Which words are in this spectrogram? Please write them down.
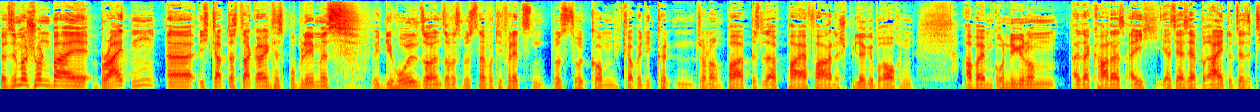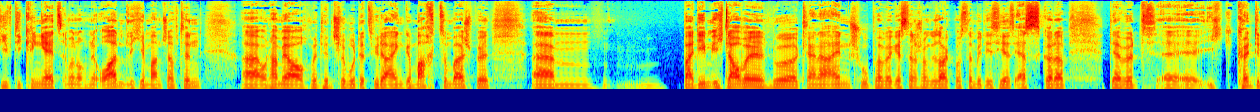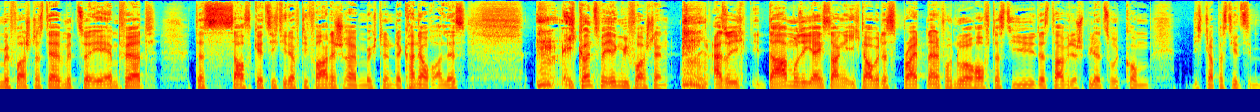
Jetzt sind wir schon bei Brighton. Äh, ich glaube, dass da gar nicht das Problem ist, wie die holen sollen, sondern es müssen einfach die Verletzten bloß zurückkommen. Ich glaube, die könnten schon noch ein paar, ein bisschen ein paar erfahrene Spieler gebrauchen. Aber im Grunde genommen, also der Kader ist eigentlich ja sehr, sehr breit und sehr, sehr tief. Die kriegen ja jetzt immer noch eine ordentliche Mannschaft hin äh, und haben ja auch mit Hinchelwood jetzt wieder einen gemacht zum Beispiel. Ähm, bei dem ich glaube, nur kleiner Einschub, haben wir gestern schon gesagt, was damit ist hier als erstes gehört habe, der wird, äh, ich könnte mir vorstellen, dass der mit zur EM fährt, dass Southgate sich den auf die Fahne schreiben möchte und der kann ja auch alles. Ich könnte es mir irgendwie vorstellen. Also ich, da muss ich ehrlich sagen, ich glaube, dass Brighton einfach nur hofft, dass die, dass da wieder Spieler zurückkommen, ich glaube, dass die jetzt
